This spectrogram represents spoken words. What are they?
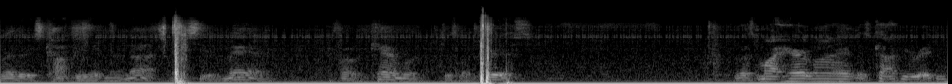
whether it's copywritten or not. And you see a man in front of the camera just like this Unless my hairline is copywritten,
